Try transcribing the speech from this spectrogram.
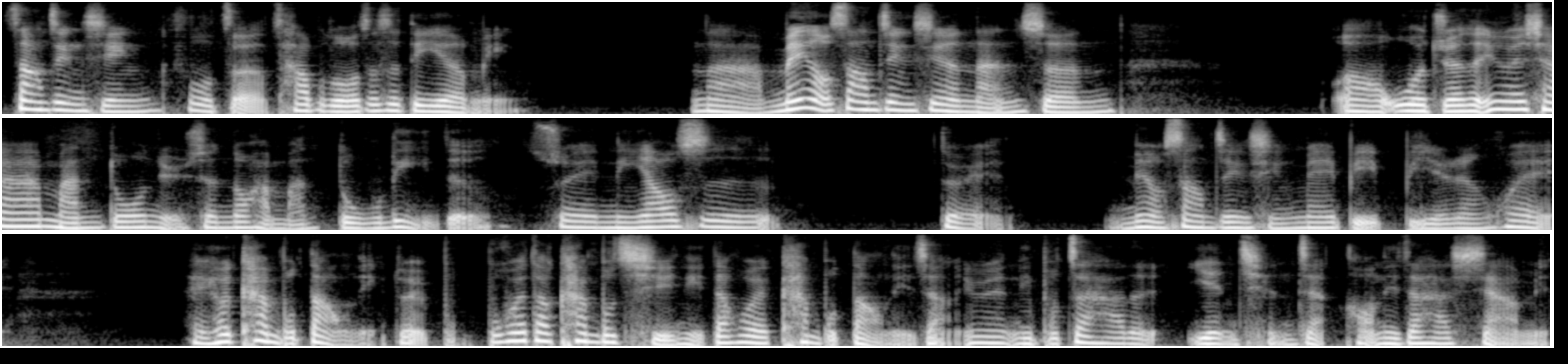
上进心、负责，差不多，这是第二名。那没有上进心的男生，嗯，我觉得因为现在蛮多女生都还蛮独立的。所以你要是对没有上进心，maybe 别人会也会看不到你，对不不会到看不起你，但会看不到你这样，因为你不在他的眼前这样，好，你在他下面。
